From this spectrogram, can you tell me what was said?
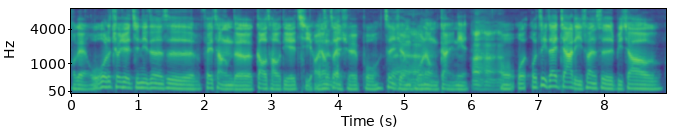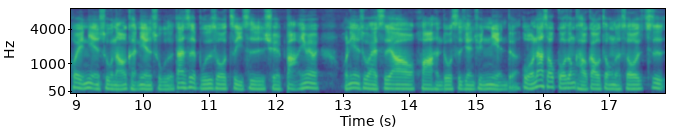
OK，我我的求学经历真的是非常的高潮迭起，好像正学波、正弦波那种概念。嗯嗯嗯。我我我自己在家里算是比较会念书，然后肯念书的，但是不是说自己是学霸，因为我念书还是要花很多时间去念的。我那时候国中考高中的时候，是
